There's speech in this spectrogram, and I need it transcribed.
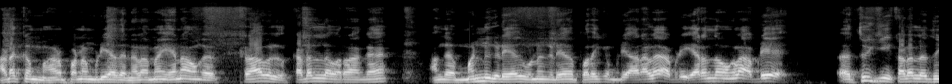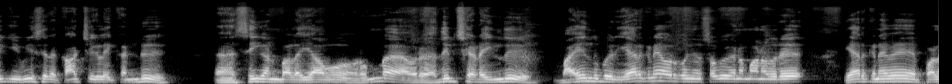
அடக்கம் பண்ண முடியாத நிலைமை. ஏன்னா அவங்க டிராவல் கடல்ல வராங்க அங்க மண்ணு கிடையாது ஒன்றும் கிடையாது புதைக்க முடியாது. அதனால அப்படி இறந்தவங்களாம் அப்படியே தூக்கி கடல்ல தூக்கி வீசுகிற காட்சிகளை கண்டு சீகன் பாலையாவும் ரொம்ப ஒரு அதிர்ச்சி அடைந்து பயந்து போய் ஏற்கனவே அவர் கொஞ்சம் சுகவீனமானவர் ஏற்கனவே பல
